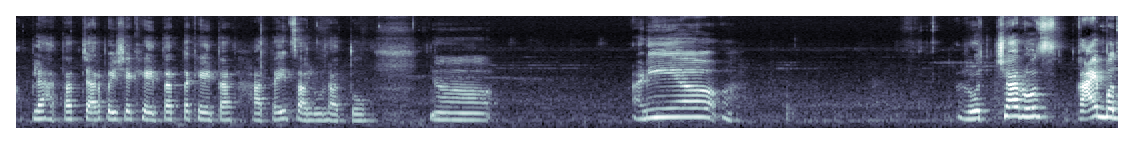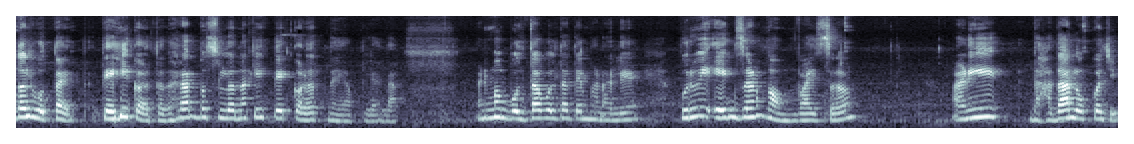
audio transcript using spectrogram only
आपल्या हातात चार पैसे खेळतात तर खेळतात हातही चालू राहतो. आणि रोजच्या रोज काय बदल होत आहेत तेही कळतं. घरात बसलं ना की ते कळत नाही आपल्याला. आणि मग बोलता बोलता ते म्हणाले पूर्वी एक जण कमवायचं आणि दहा दहा लोक जे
